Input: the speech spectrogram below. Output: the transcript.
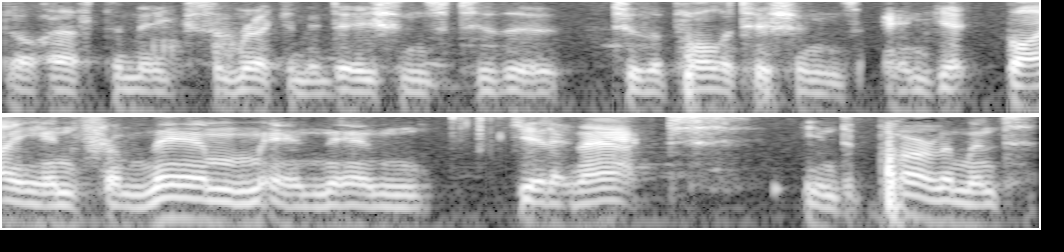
they'll have to make some recommendations to the to the politicians and get buy-in from them, and then get an act into Parliament,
